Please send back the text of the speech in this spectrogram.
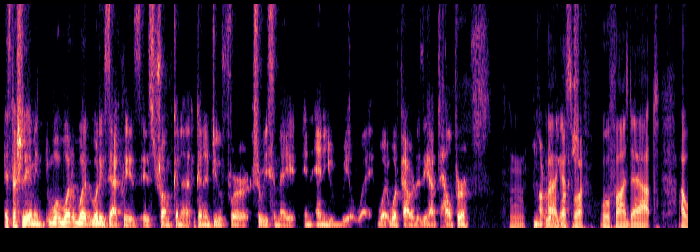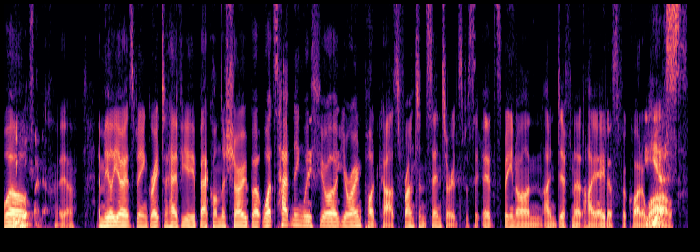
Especially, I mean, what what what exactly is, is Trump gonna gonna do for Theresa May in any real way? What what power does he have to help her? Mm. Not really I guess much. we'll, we'll find out. Uh, We well, will find out. yeah. Emilio, it's been great to have you back on the show. But what's happening with your, your own podcast, Front and Center? It's it's been on indefinite hiatus for quite a while. Yes.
